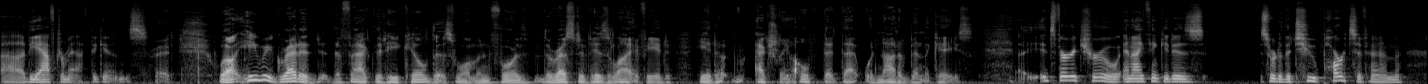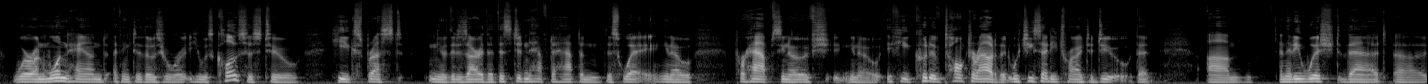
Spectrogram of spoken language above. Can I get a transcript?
Uh, the aftermath begins. Right. Well, he regretted the fact that he killed this woman for the rest of his life. He had he had actually hoped that that would not have been the case. It's very true, and I think it is sort of the two parts of him where on one hand, I think to those who were he was closest to, he expressed you know the desire that this didn't have to happen this way. You know, perhaps you know if she, you know if he could have talked her out of it, which he said he tried to do. That um, and that he wished that uh,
